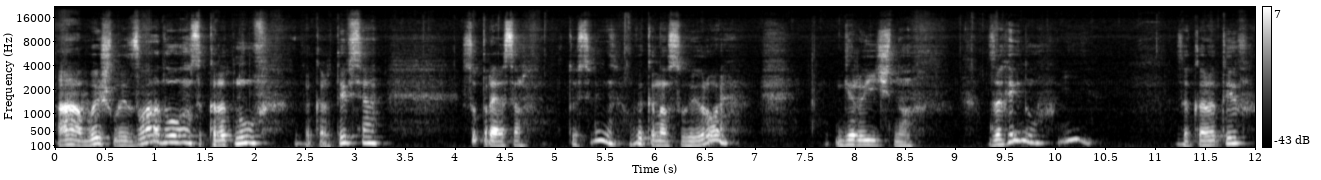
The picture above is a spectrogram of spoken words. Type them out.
а вийшли з ладу, закоротнув, закоротився супресор. Тобто він виконав свою роль, героїчно загинув і закоротив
